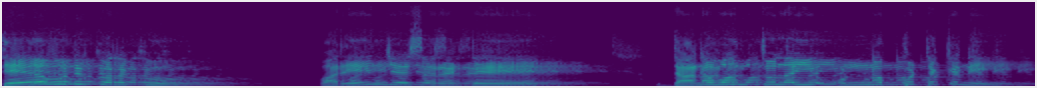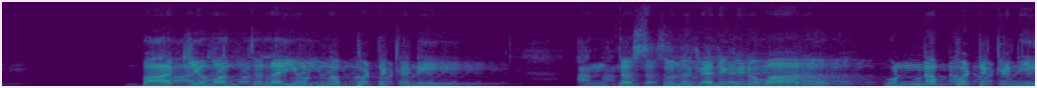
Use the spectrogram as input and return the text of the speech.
దేవుని కొరకు వారు ఏం చేశారంటే ధనవంతులై ఉన్నప్పటికీ భాగ్యవంతులై ఉన్నప్పటికీ అంతస్తులు కలిగిన వారు ఉన్నప్పటికీ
